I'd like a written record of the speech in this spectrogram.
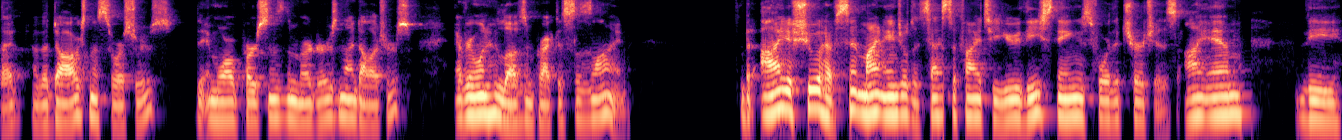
are the dogs and the sorcerers, the immoral persons, the murderers and idolaters, everyone who loves and practices lying. But I, Yeshua, have sent mine angel to testify to you these things for the churches. I am the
